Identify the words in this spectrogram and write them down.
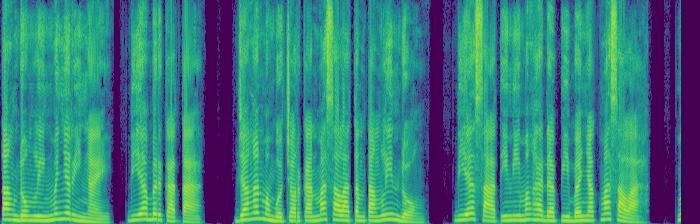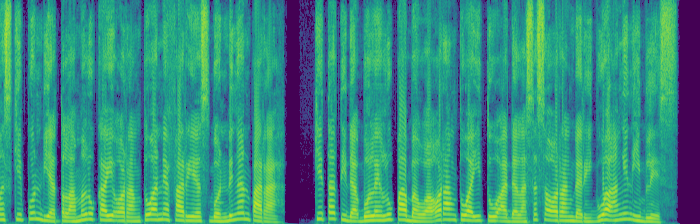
Tang Dongling menyeringai. Dia berkata, jangan membocorkan masalah tentang Lindong. Dia saat ini menghadapi banyak masalah. Meskipun dia telah melukai orang tua Nefarious Bond dengan parah, kita tidak boleh lupa bahwa orang tua itu adalah seseorang dari Gua Angin Iblis.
